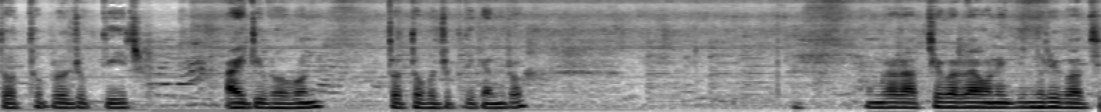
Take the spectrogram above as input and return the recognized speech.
তথ্য প্রযুক্তির আইটি ভবন। তথ্য প্রযুক্তি কেন্দ্র। আমরা রাত্রেবেলা অনেক দিন ধরেই ভাবছি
